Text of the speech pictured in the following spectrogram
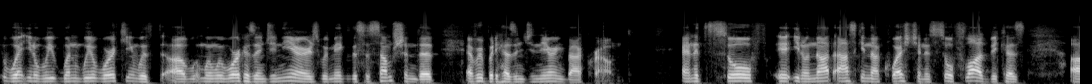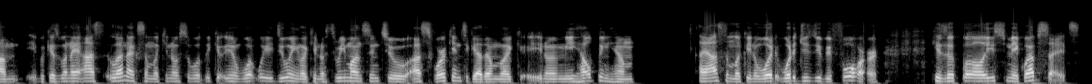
when you know we when we're working with uh, when we work as engineers, we make this assumption that everybody has engineering background, and it's so you know not asking that question is so flawed because um, because when I asked Lennox, I'm like you know so what you know what were you doing like you know three months into us working together, I'm like you know me helping him. I asked him like you know what what did you do before? He's like well I used to make websites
